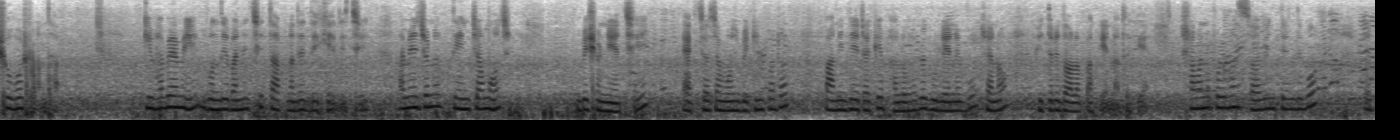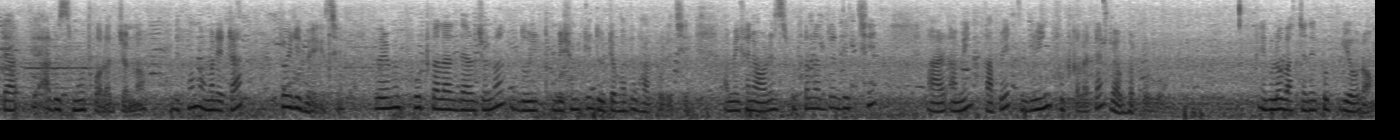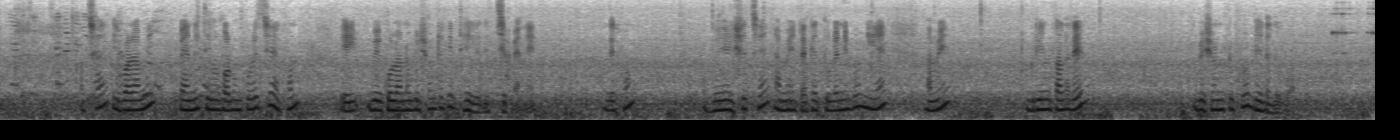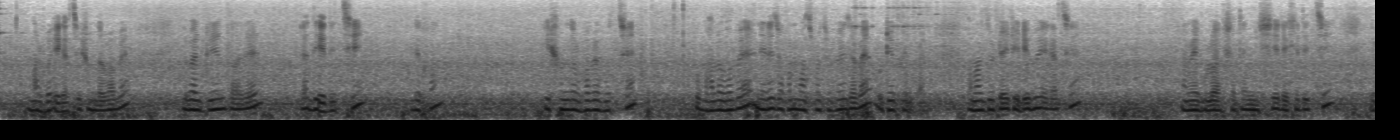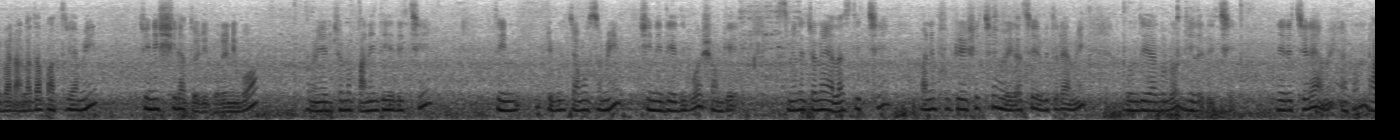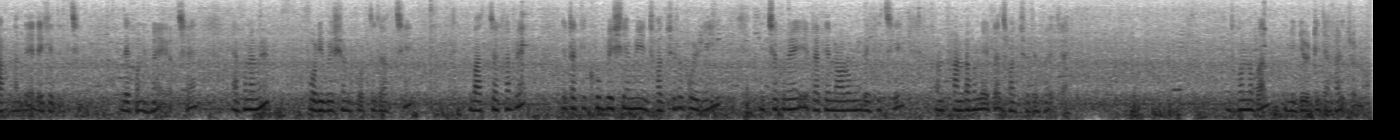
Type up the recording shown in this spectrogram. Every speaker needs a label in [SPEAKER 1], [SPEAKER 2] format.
[SPEAKER 1] শুভ সন্ধ্যা। কীভাবে আমি বুন্দি বানিয়েছি তা আপনাদের দেখিয়ে দিচ্ছি। আমি এর জন্য তিন চামচ বেসন নিয়েছি, এক চা চামচ বেকিং পাউডার। পানি দিয়ে এটাকে ভালোভাবে গুলিয়ে নেব যেন ভিতরে দলা পাকিয়ে না থাকে। সামান্য পরিমাণ সয়াবিন তেল দেবো এটাকে আরও স্মুথ করার জন্য। দেখুন আমার এটা তৈরি হয়ে গেছে। এবার আমি ফুড কালার দেওয়ার জন্য দুই বেসনকে দুইটা ভাগে ভাগ করেছি। আমি এখানে অরেঞ্জ ফুড কালারটা দিচ্ছি আর আমি কাপে গ্রিন ফুড কালারটা ব্যবহার করব। এগুলো বাচ্চাদের খুব প্রিয় রঙ আচ্ছা এবার আমি প্যানে তেল গরম করেছি, এখন এই বেগোলানো বেসনটাকে ঢেলে দিচ্ছি প্যানে। দেখুন, হয়ে এসেছে, আমি এটাকে তুলে নিব, নিয়ে আমি গ্রিন কালারের বেসনটুকু ঢেলে দেবো। আমার হয়ে গেছে সুন্দরভাবে। এবার গ্রিন কালারের এটা দিয়ে দিচ্ছি। দেখুন, কি সুন্দরভাবে হচ্ছে। খুব ভালোভাবে নেড়ে যখন মাছ হয়ে যাবে, উঠে ফেলবেন। আমার দুটোই রেডি হয়ে গেছে। আমি এগুলো একসাথে মিশিয়ে রেখে দিচ্ছি। এবার আলাদা পাত্রে আমি চিনির শিরা তৈরি করে নিব। আমি এর জন্য পানি দিয়ে দিচ্ছি। তিন টেবিল চামচ আমি চিনি দিয়ে দিব, সঙ্গে স্মেলের জন্য এলাচ দিচ্ছি। পানি ফুটে এসেছে, হয়ে গেছে। এর ভিতরে আমি বুন্দিয়াগুলো ঢেলে দিচ্ছি। নেড়ে চেড়ে আমি এখন ঢাকনা দিয়ে রেখে দিচ্ছি। দেখুন, হয়ে গেছে। এখন আমি পরিবেশন করতে যাচ্ছি। বাচ্চা খাবে। এটাকে খুব বেশি আমি ঝরঝরে করিনি। ইচ্ছে করে এটাকে নরম রেখেছি। কারণ ঠান্ডা হলে এটা ঝরঝরে হয়ে যায়। ধন্যবাদ ভিডিওটি দেখার জন্য।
